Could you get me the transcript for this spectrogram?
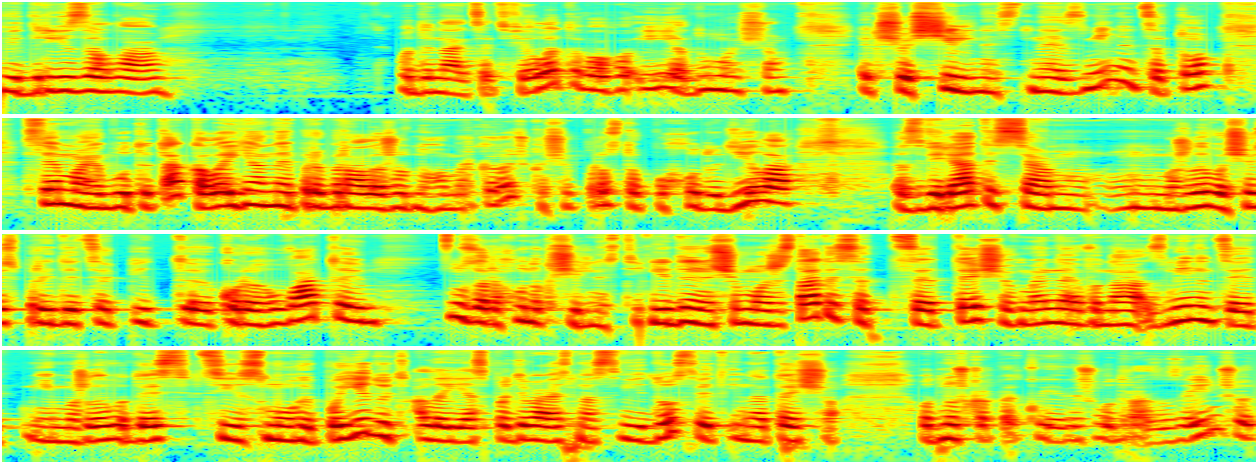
відрізала 11 фіолетового, і я думаю, що якщо щільність не зміниться, то все має бути так. Але я не прибрала жодного маркерочка, щоб просто по ходу діла звірятися. Можливо, щось прийдеться підкоригувати. Ну, за рахунок щільності. Єдине, що може статися, це те, що в мене вона зміниться, і, можливо, десь ці смуги поїдуть. Але я сподіваюся на свій досвід і на те, що одну шкарпетку я в'яжу одразу за іншою.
